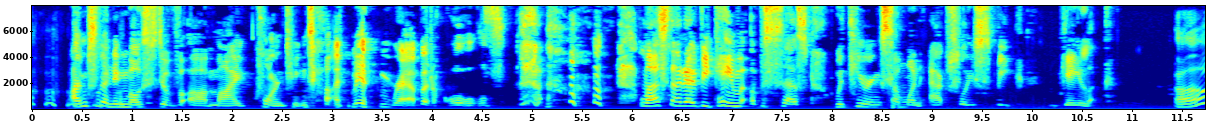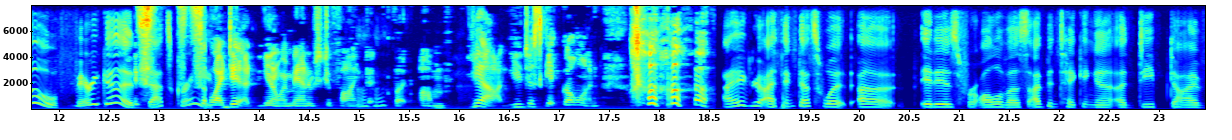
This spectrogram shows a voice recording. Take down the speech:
i'm spending most of uh, my quarantine time in rabbit holes last night i became obsessed with hearing someone actually speak gaelic Oh, very good. That's great. So I did. You know, I managed to find Uh-huh. it. But um, yeah, you just get going. I agree. I think that's what uh, it is for all of us. I've been taking a, a deep dive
